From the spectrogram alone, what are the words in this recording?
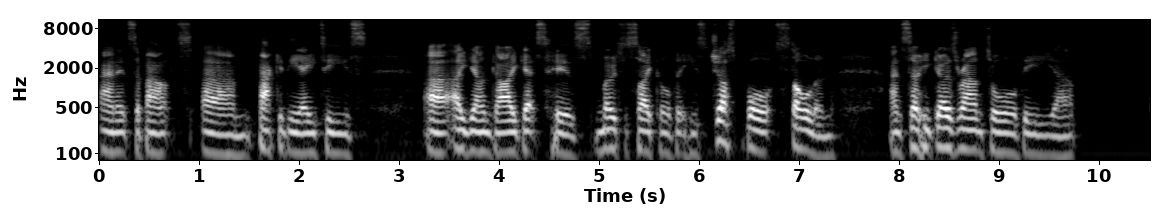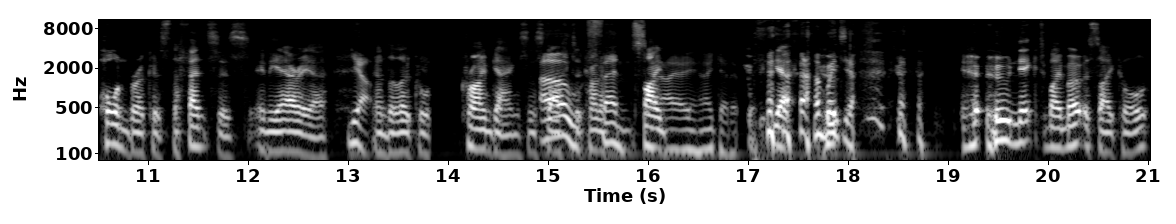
and it's about um, back in the 80s. Uh, a young guy gets his motorcycle that he's just bought stolen. And so he goes around to all the uh, pawnbrokers, the fences in the area, Yeah. and the local crime gangs and stuff Oh, to kind fence. find- I I get it. Yeah. I'm with you. "Who- who nicked my motorcycle.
